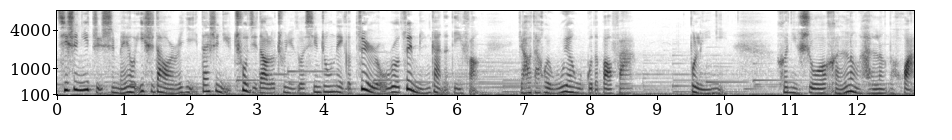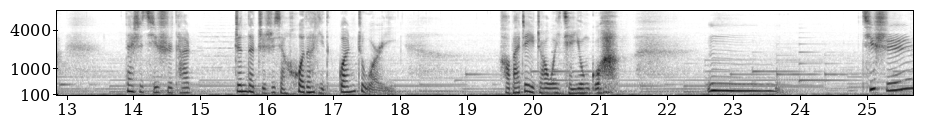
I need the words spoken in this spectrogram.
其实你只是没有意识到而已。但是你触及到了处女座心中那个最柔弱、最敏感的地方，然后他会无缘无故的爆发，不理你，和你说很冷很冷的话。但是其实他真的只是想获得你的关注而已，好吧？这一招我以前用过。嗯，其实，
